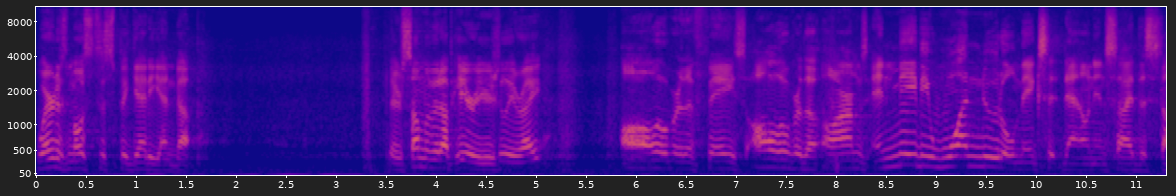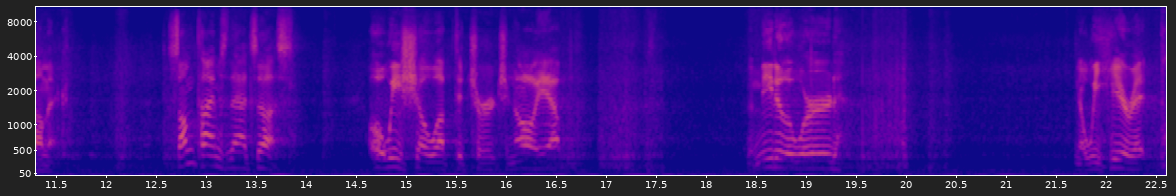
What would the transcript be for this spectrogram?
Where does most of the spaghetti end up? There's some of it up here usually, right? all over the face, all over the arms, and maybe one noodle makes it down inside the stomach. Sometimes that's us. Oh, we show up to church and, oh, yep, the meat of the word. You know, we hear it.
